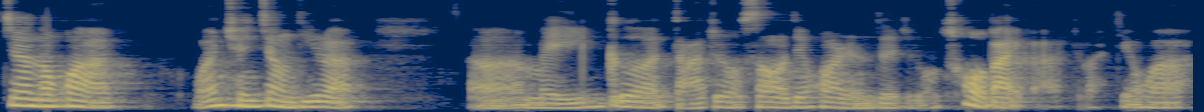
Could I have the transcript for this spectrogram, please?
这样的话，完全降低了。呃，每一个打这种骚扰电话人的这种挫败感，对吧？电话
